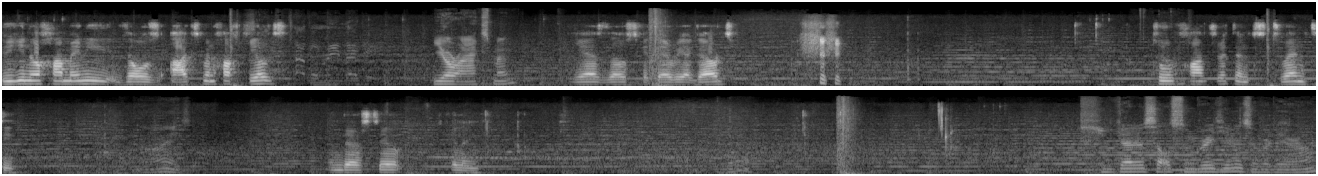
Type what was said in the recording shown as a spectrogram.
Do you know how many those axemen have killed? Your axeman? Yes, those Hetaireia guards. 220 Nice. and they're still killing. Cool. You got yourself some great units over there, huh?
